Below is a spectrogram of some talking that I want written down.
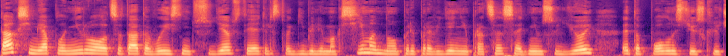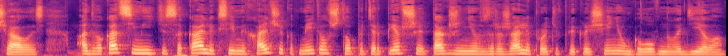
Так семья планировала, цитата, выяснить в суде обстоятельства гибели Максима, но при проведении процесса одним судьей это полностью исключалось. Адвокат семьи Тесака Алексей Михальчик отметил, что потерпевшие также не возражали против прекращения уголовного дела.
